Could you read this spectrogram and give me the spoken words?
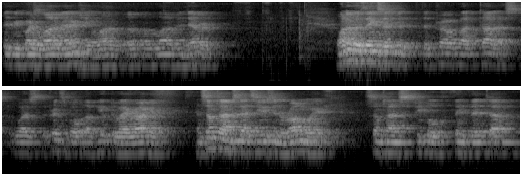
It requires a lot of energy, a lot of, a, a lot of endeavor. One of the things that, that, that Prabhupada taught us was the principle of yukta vairagya. And sometimes that's used in the wrong way. Sometimes people think that um,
